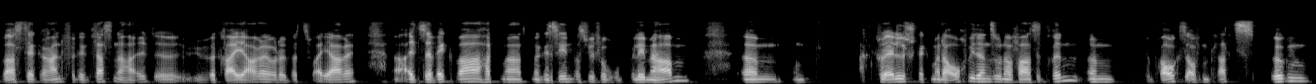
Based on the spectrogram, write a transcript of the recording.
war es der Garant für den Klassenerhalt äh, über drei Jahre oder über zwei Jahre. Als er weg war, hat man, hat man gesehen, was wir für Probleme haben. Ähm, und aktuell steckt man da auch wieder in so einer Phase drin. Ähm, du brauchst auf dem Platz irgend,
